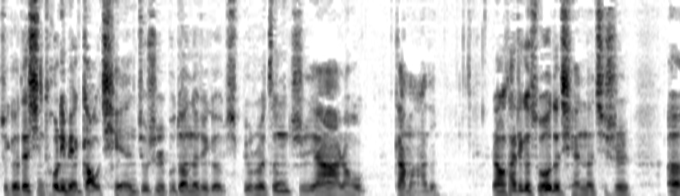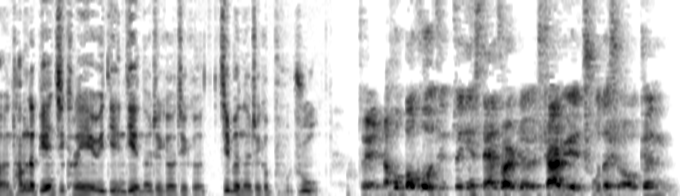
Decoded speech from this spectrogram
这个在信托里面搞钱，就是不断的这个比如说增值呀，然后干嘛的，然后他这个所有的钱呢，其实呃他们的编辑可能也有一点点的这个这个基本的这个补助。对，然后包括最最近 Stanford 这十二月初的时候，跟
